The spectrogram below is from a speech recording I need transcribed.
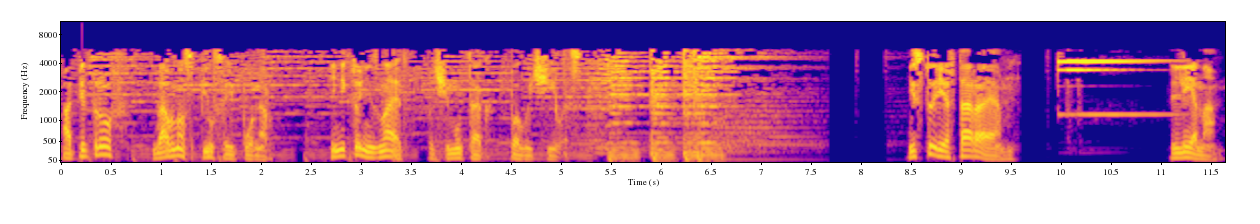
А Петров давно спился и помер. И никто не знает, почему так получилось. История вторая. Лена.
